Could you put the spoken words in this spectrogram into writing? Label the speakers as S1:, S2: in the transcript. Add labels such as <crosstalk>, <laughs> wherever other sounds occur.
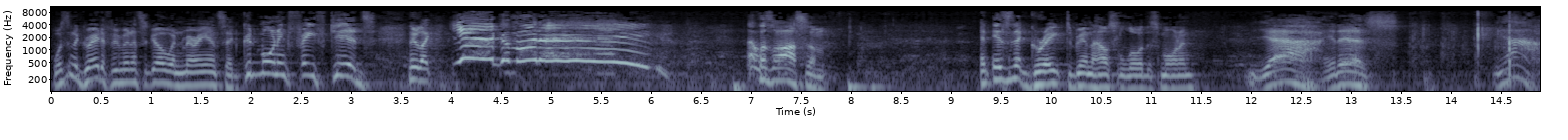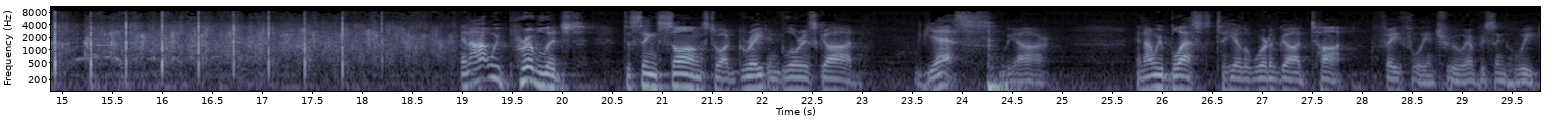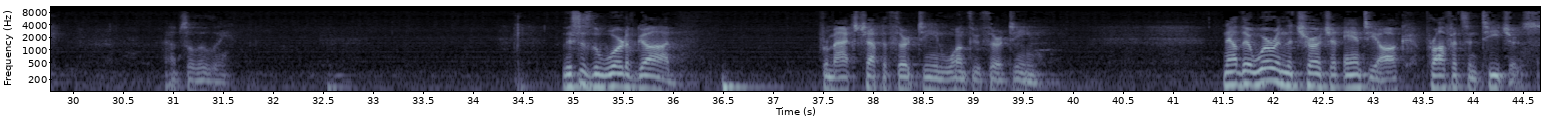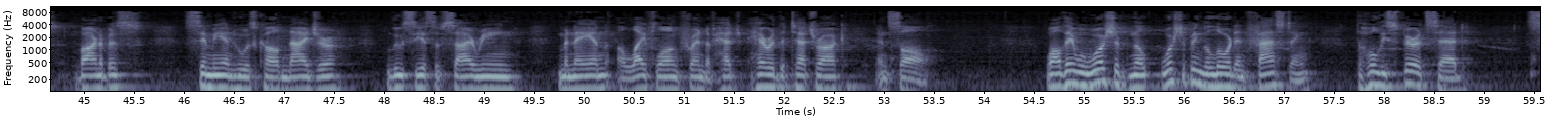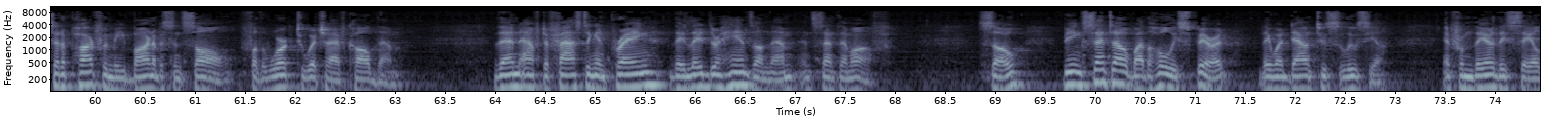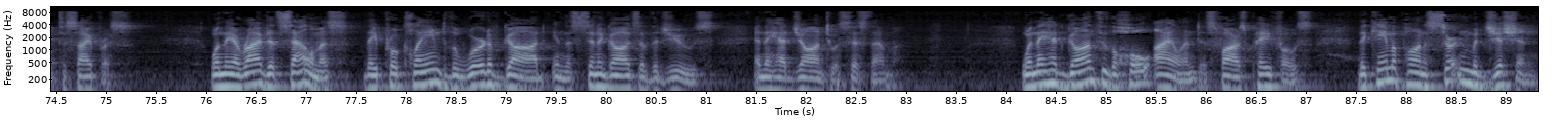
S1: Wasn't it great a few minutes ago when Marianne said, good morning, faith kids? They're like, yeah, good morning! That was awesome. And isn't it great to be in the house of the Lord this morning? Yeah, it is. Yeah. And aren't we privileged to sing songs to our great and glorious God? Yes, we are. And aren't we blessed to hear the Word of God taught faithfully and true every single week? Absolutely. This is the Word of God from Acts chapter 13, 1 through 13. Now there were in the church at Antioch prophets and teachers, Barnabas, Simeon who was called Niger, Lucius of Cyrene, Manaen, a lifelong friend of Herod the Tetrarch, and Saul. While they were worshiping the, worshiping the Lord and fasting, the Holy Spirit said, Set apart for me Barnabas and Saul for the work to which I have called them. Then after fasting and praying, they laid their hands on them and sent them off. So, being sent out by the Holy Spirit, they went down to Seleucia, and from there they sailed to Cyprus. When they arrived at Salamis, they proclaimed the word of God in the synagogues of the Jews, and they had John to assist them. When they had gone through the whole island as far as Paphos, they came upon a certain magician,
